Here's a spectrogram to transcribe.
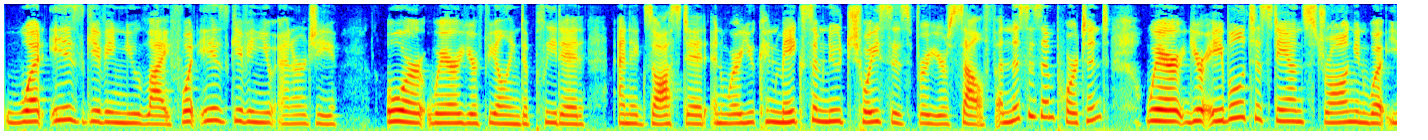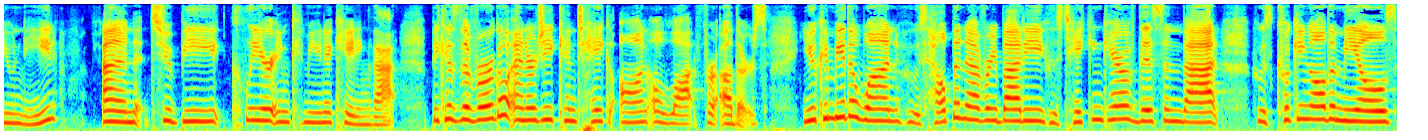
what is giving you life, what is giving you energy, or where you're feeling depleted and exhausted, and where you can make some new choices for yourself. And this is important where you're able to stand strong in what you need and to be clear in communicating that because the Virgo energy can take on a lot for others. You can be the one who's helping everybody, who's taking care of this and that, who's cooking all the meals,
